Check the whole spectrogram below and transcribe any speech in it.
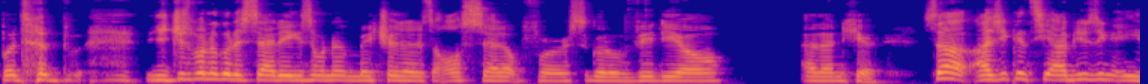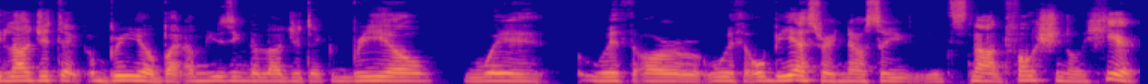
But you just want to go to settings you want to make sure that it's all set up first. Go to video and then here. So as you can see i'm using a logitech brio but i'm using the logitech brio with with our with obs right now so you, it's not functional here.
